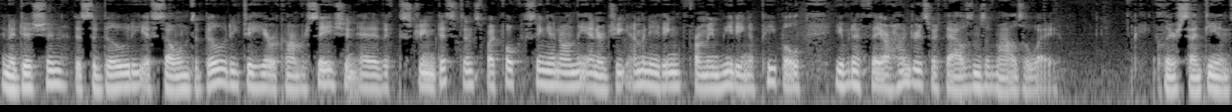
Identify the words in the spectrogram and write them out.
In addition, this ability is someone's ability to hear a conversation at an extreme distance by focusing in on the energy emanating from a meeting of people, even if they are hundreds or thousands of miles away clairsentience,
